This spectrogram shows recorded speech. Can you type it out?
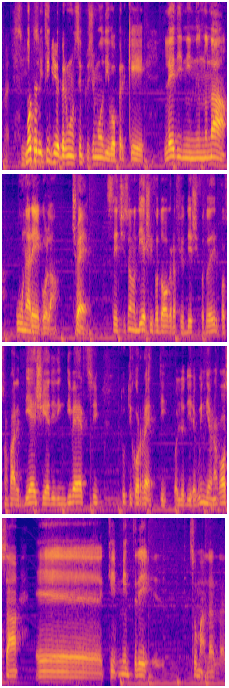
Beh, sì, molto sì. difficile per un semplice motivo, perché l'editing non ha una regola, cioè se ci sono 10 fotografi o 10 fotografi possono fare 10 editing diversi, tutti corretti, voglio dire, quindi è una cosa eh, che mentre insomma la, la,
